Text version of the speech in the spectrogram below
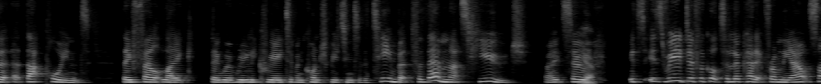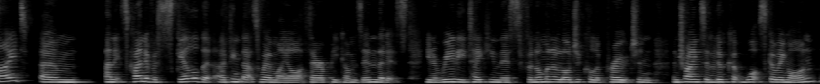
that at that point they felt like they were really creative and contributing to the team. But for them, that's huge, right? So yeah. it's it's really difficult to look at it from the outside. Um, and it's kind of a skill that I think that's where my art therapy comes in. That it's you know really taking this phenomenological approach and and trying to look at what's going on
